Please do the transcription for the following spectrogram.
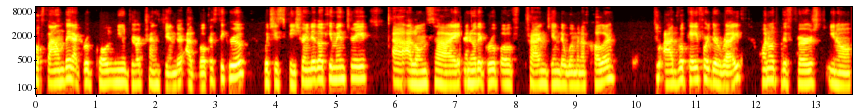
co-founded a group called New York Transgender Advocacy Group, which is featured in the documentary, uh, alongside another group of transgender women of color to advocate for their rights. One of the first, you know,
